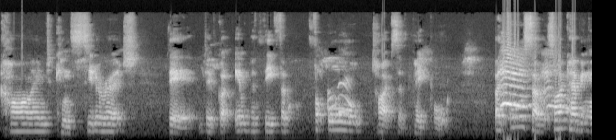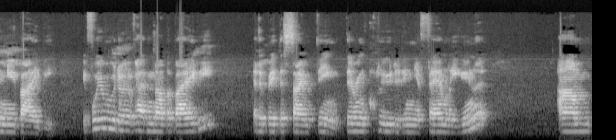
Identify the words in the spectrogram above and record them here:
kind, considerate. They they've got empathy for for all types of people. But also, it's like having a new baby. If we would have had another baby, it'd be the same thing. They're included in your family unit. Um,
